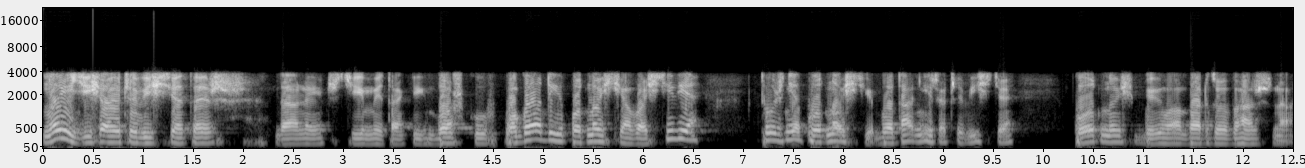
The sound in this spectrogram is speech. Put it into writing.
No i dzisiaj oczywiście też dalej czcimy takich bożków pogody i płodności, a właściwie to już nie płodności, bo dawniej rzeczywiście płodność była bardzo ważna.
